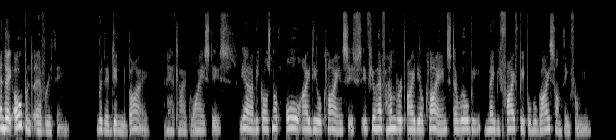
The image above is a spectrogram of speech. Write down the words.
And they opened everything, but they didn't buy. And I had like, why is this? Yeah, because not all ideal clients. If if you have hundred ideal clients, there will be maybe five people who buy something from you.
